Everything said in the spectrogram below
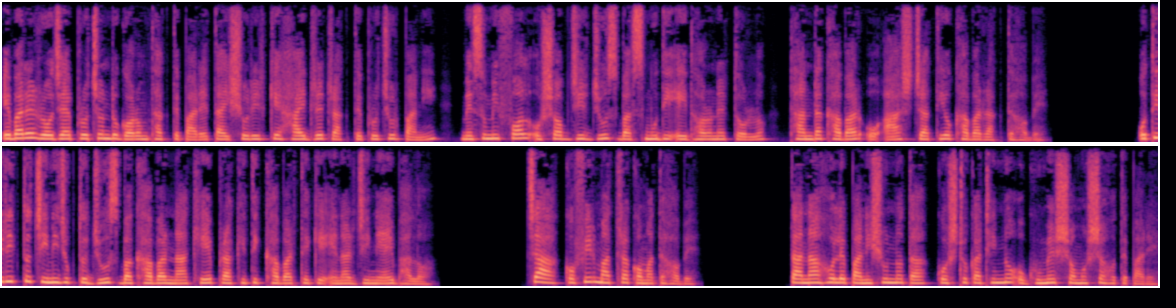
এবারের রোজায় প্রচণ্ড গরম থাকতে পারে, তাই শরীরকে হাইড্রেট রাখতে প্রচুর পানি, মেসুমি ফল ও সবজির জুস বা স্মুদি এই ধরনের তরল, ঠান্ডা খাবার ও আঁশ জাতীয় খাবার রাখতে হবে। অতিরিক্ত চিনিযুক্ত জুস বা খাবার না খেয়ে প্রাকৃতিক খাবার থেকে এনার্জি নেয়াই ভালো। চা কফির মাত্রা কমাতে হবে। তা না হলে পানিশূন্যতা, কোষ্ঠকাঠিন্য ও ঘুমের সমস্যা হতে পারে।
